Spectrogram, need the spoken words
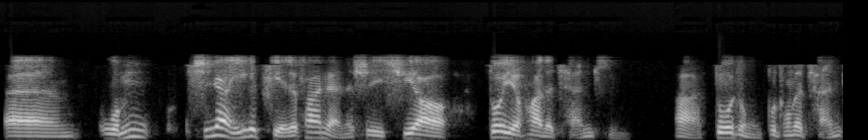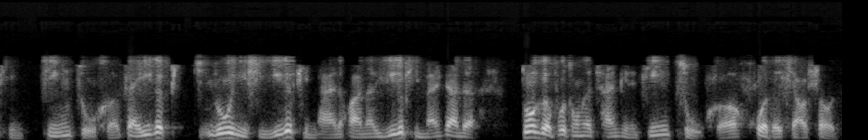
嗯，我们实际上一个企业的发展呢，是需要多元化的产品啊，多种不同的产品进行组合，在一个如果你是一个品牌的话呢，一个品牌下的多个不同的产品进行组合获得销售的，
